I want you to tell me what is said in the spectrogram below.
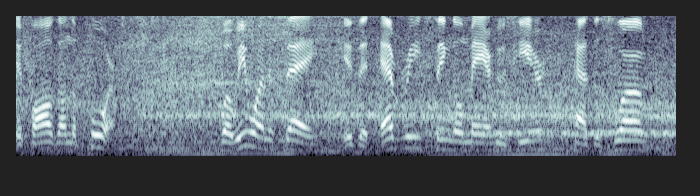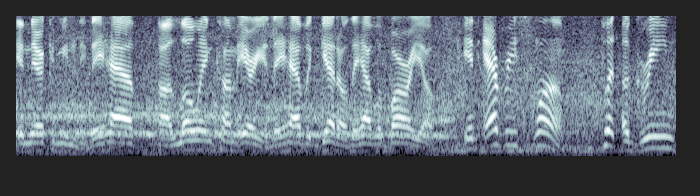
It falls on the poor. What we want to say is that every single mayor who's here has a slum in their community. They have a low-income area. They have a ghetto. They have a barrio. In every slum, put a green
